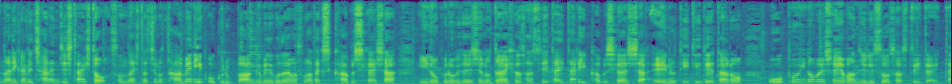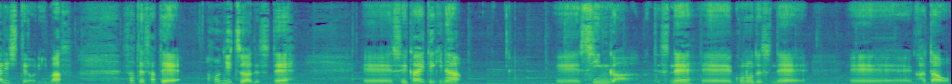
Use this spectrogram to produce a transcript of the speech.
何かにチャレンジしたい人、そんな人たちのために送る番組でございます。私、株式会社イノプロビデーションの代表させていただいたり、株式会社 NTT データのオープンイノベーションエヴァンジリストをさせていただいたりしております。さてさて、本日はですね、えー、世界的な、えー、シンガーですね、えー、このですね、え方を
